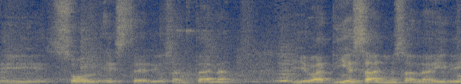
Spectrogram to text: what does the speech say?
eh, Sol Estéreo Santana, que lleva 10 años al aire.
